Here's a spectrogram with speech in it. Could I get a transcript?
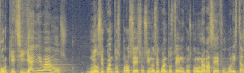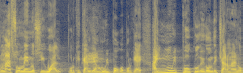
Porque si ya llevamos no sé cuántos procesos y no sé cuántos técnicos con una base de futbolistas más o menos igual, porque cambia muy poco, porque hay, hay muy poco de dónde echar mano.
